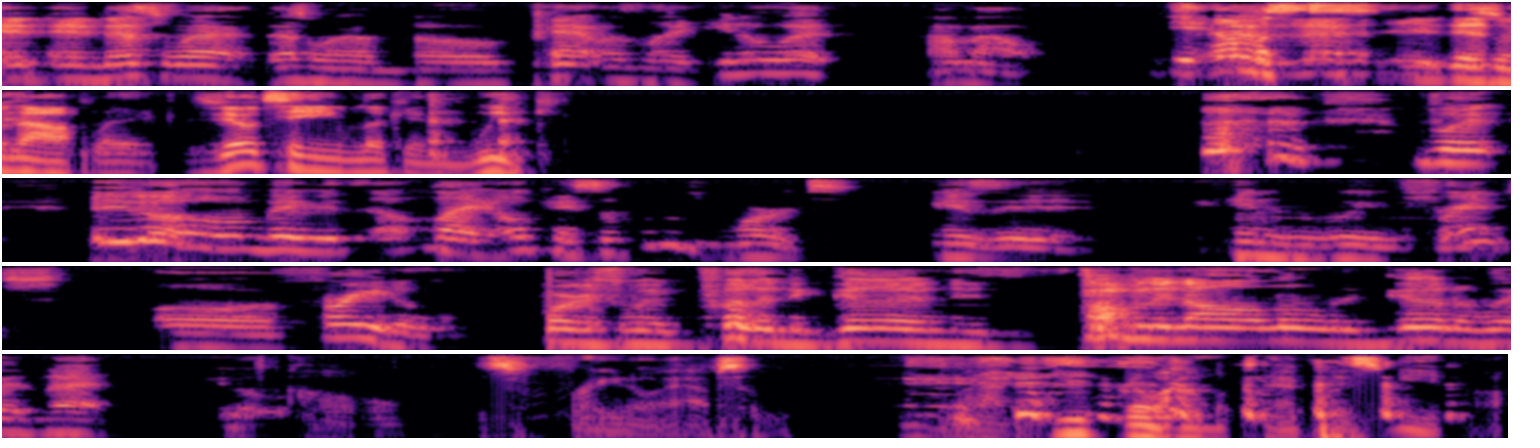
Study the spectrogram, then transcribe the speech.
and, and that's why that's why uh, Pat was like, you know what, I'm out. Yeah, I'm gonna this one out, play because your team looking weak. but you know, maybe I'm like, okay, so who's worse? Is it Henry William French or Fredo? Worse with pulling the gun and fumbling all over the gun or whatnot. You know. Oh, it's Fredo, absolutely. you know how much that pissed me off.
